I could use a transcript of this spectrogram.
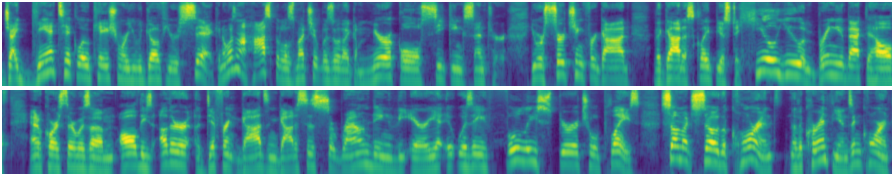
gigantic location where you would go if you were sick. And it wasn't a hospital as much it was like a miracle seeking center. You were searching for God, the God Asclepius to heal you and bring you back to health. And of course there was um, all these other uh, different gods and goddesses surrounding the area. It was a fully spiritual place. So much so the Corinth, the Corinthians in Corinth,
